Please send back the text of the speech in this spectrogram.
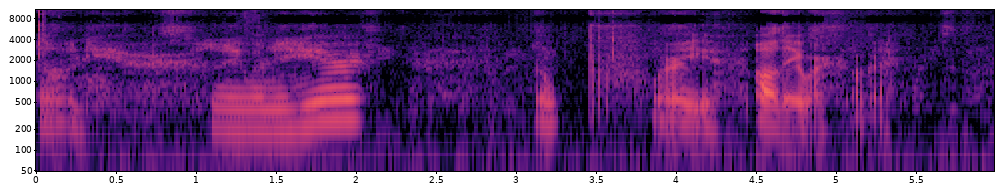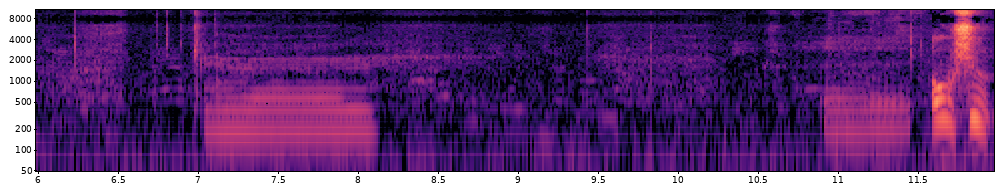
down here. Anyone in here? Nope. Where are you? Oh, there you were. Okay. Um. Uh, oh shoot,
